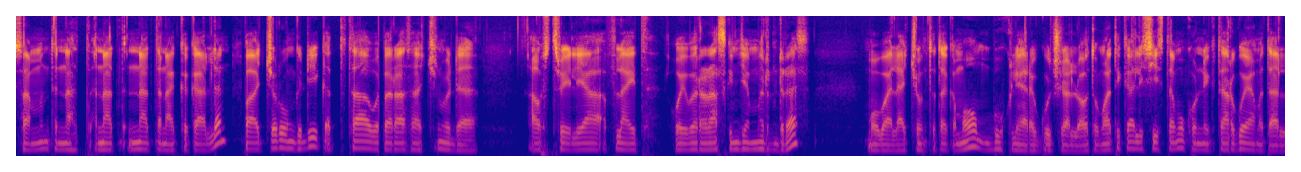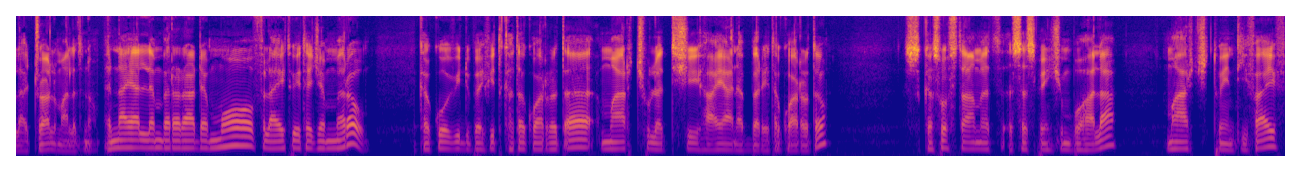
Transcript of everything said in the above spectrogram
ሳምንት እናጠናቀቃለን። በአጭሩ እንግዲህ ቀጥታ በራሳችን ወደ Australia flight ወይ በረራ እስክንጀምር ድረስ ሞባይላቸውን ተጠቅመው book ሊያደርጉ ይችላሉ። automatically system ኡ connect አድርጎ ያመጣላቸዋል ማለት ነው። እና ያለን በረራ ደግሞ flight ኡ የተጀመረው ከኮቪድ በፊት ከተቋረጠ March 2020 ነበር የተቋረጠው። ከሶስት ዓመት suspension በኋላ March 25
